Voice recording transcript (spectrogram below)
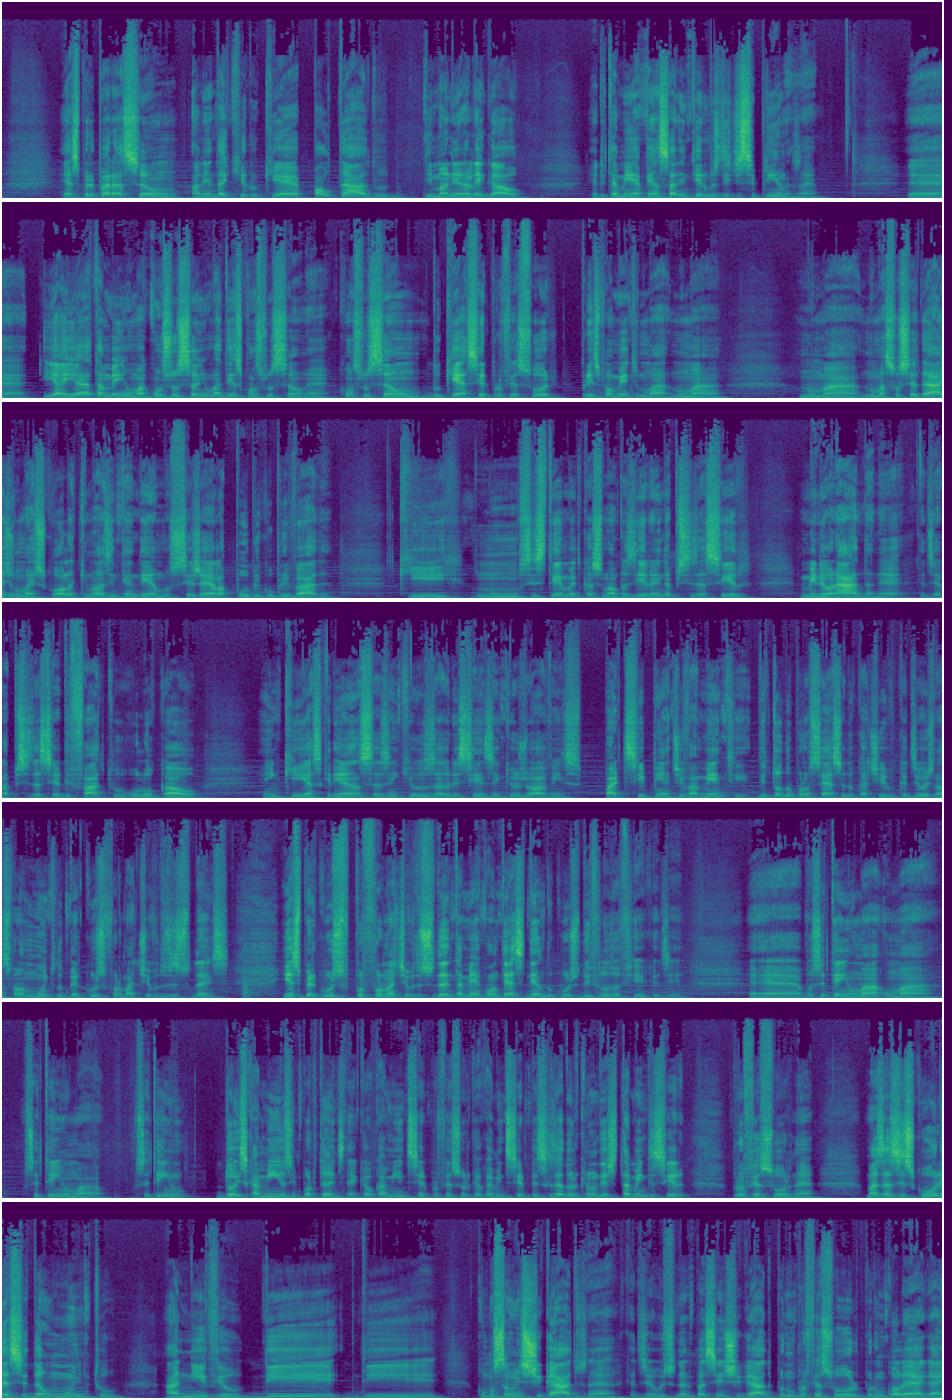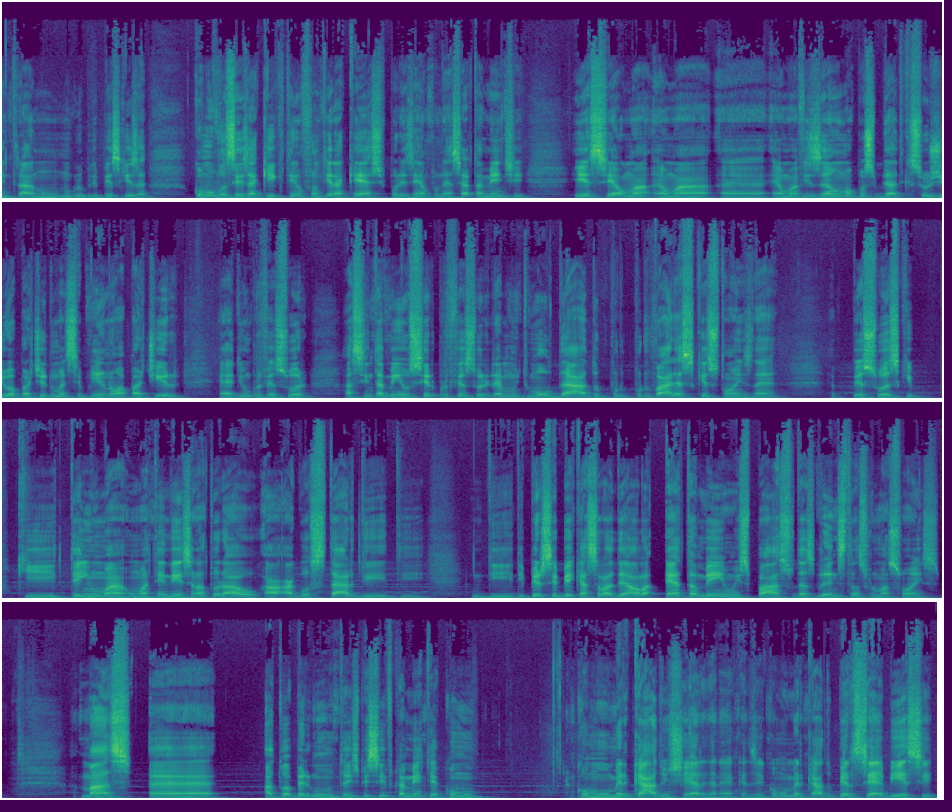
Essa preparação, além daquilo que é pautado de maneira legal, ele também é pensado em termos de disciplinas, né? É, e aí há também uma construção e uma desconstrução, né? Construção do que é ser professor, principalmente numa, numa numa, numa sociedade, numa escola que nós entendemos, seja ela pública ou privada, que num sistema educacional brasileiro ainda precisa ser melhorada, né? Quer dizer, ela precisa ser de fato o local em que as crianças, em que os adolescentes, em que os jovens participem ativamente de todo o processo educativo. Quer dizer, hoje nós falamos muito do percurso formativo dos estudantes, e esse percurso formativo do estudante também acontece dentro do curso de filosofia. Quer dizer, é, você tem uma, uma, você tem uma, você tem dois caminhos importantes, né? Que é o caminho de ser professor, que é o caminho de ser pesquisador, que não deixa também de ser professor, né? Mas as escolhas se dão muito a nível de, de como são instigados, né? Quer dizer, o estudante pode ser instigado por um professor, por um colega a entrar num, num grupo de pesquisa, como vocês aqui que têm o Fronteira Cast, por exemplo, né? Certamente esse é uma, é, uma, é, é, uma visão, uma possibilidade que surgiu a partir de uma disciplina ou a partir é, de um professor. Assim também o ser professor ele é muito moldado por, por várias questões, né? Pessoas que, que têm uma, uma tendência natural a, a gostar de, de de, de perceber que a sala de aula é também um espaço das grandes transformações, mas é, a tua pergunta especificamente é como como o mercado enxerga, né? Quer dizer, como o mercado percebe esse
